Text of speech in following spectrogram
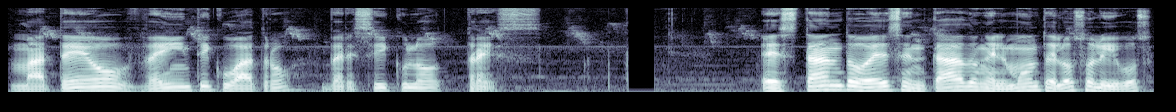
Mateo 24, versículo 3. Estando él sentado en el monte de los olivos,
